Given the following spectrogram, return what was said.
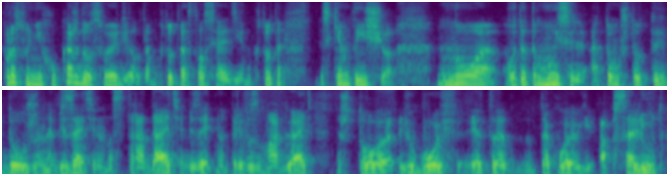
Просто у них у каждого свое дело. Там кто-то остался один, кто-то с кем-то еще. Но вот эта мысль о том, что ты должен обязательно страдать, обязательно превозмогать, что любовь – это такой абсолют,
